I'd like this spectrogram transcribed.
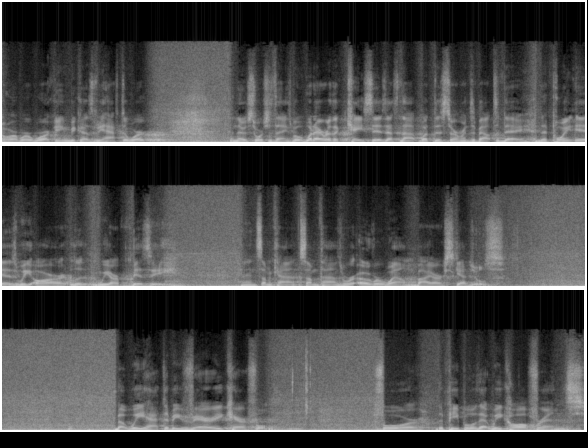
or we're working because we have to work and those sorts of things. But whatever the case is, that's not what this sermon's about today. The point is we are we are busy. And some kind, sometimes we're overwhelmed by our schedules. But we have to be very careful for the people that we call friends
